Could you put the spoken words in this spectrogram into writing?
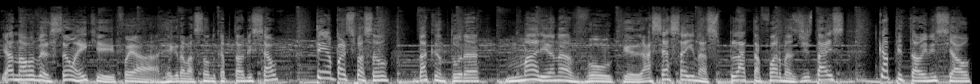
e a nova versão aí, que foi a regravação do Capital Inicial, tem a participação da cantora Mariana Volker. Acesse aí nas plataformas digitais Capital Inicial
